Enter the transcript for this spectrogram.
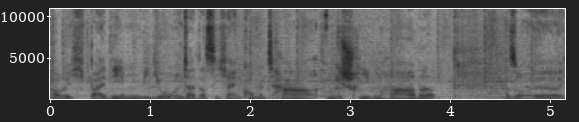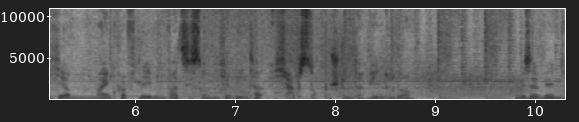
Habe ich bei dem Video, unter das ich einen Kommentar geschrieben habe, also äh, hier Minecraft Leben, falls ich es noch nicht erwähnt habe. Ich habe es doch bestimmt erwähnt, oder? Habe ich es erwähnt?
